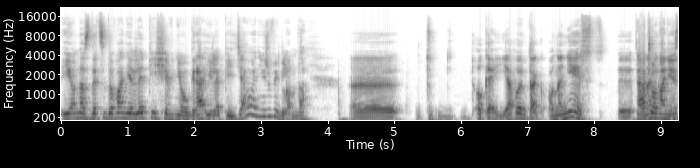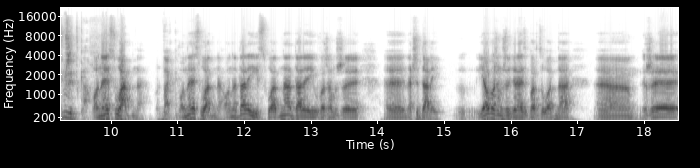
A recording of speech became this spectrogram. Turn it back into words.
I ona zdecydowanie lepiej się w nią gra i lepiej działa niż wygląda. Eee, Okej, okay, ja powiem tak, ona nie jest. Yy, znaczy, ona, nie jest brzydka. Ona jest ładna. Tak. Ona jest ładna. Ona dalej jest ładna, dalej uważam, że. E, znaczy dalej. Ja uważam, że gra jest bardzo ładna, e, że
